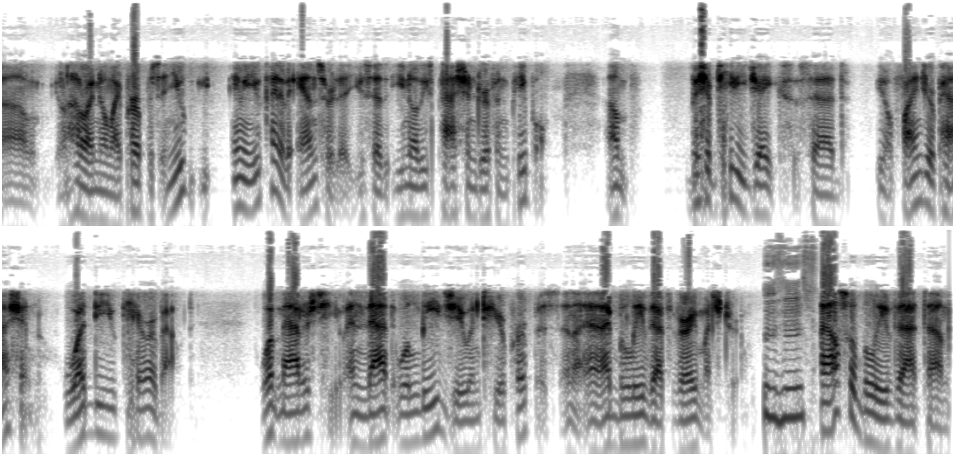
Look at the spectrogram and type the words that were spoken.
Um, you know, how do I know my purpose? And you, Amy, you kind of answered it. You said you know these passion-driven people. Um, Bishop T.D. Jakes said, you know, find your passion. What do you care about? what matters to you, and that will lead you into your purpose. And I, and I believe that's very much true. Mm-hmm. I also believe that um,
